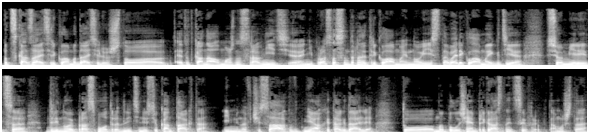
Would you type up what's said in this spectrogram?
подсказать рекламодателю, что этот канал можно сравнить э, не просто с интернет-рекламой, но и с ТВ-рекламой, где все меряется длиной просмотра, длительностью контакта, именно в часах, в днях и так далее, то мы получаем прекрасные цифры, потому что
